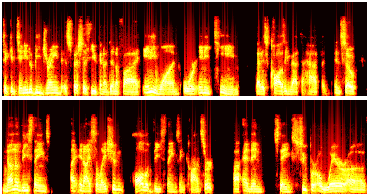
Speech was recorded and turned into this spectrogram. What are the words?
to continue to be drained, especially if you can identify anyone or any team that is causing that to happen. And so, none of these things uh, in isolation, all of these things in concert, uh, and then staying super aware of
